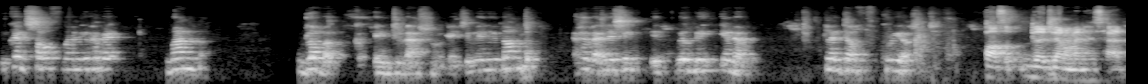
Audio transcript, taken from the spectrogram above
you can solve when you have a one global international games. And when you don't have anything, it will be, you know, plenty of curiosity. Possible, the gentleman has had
